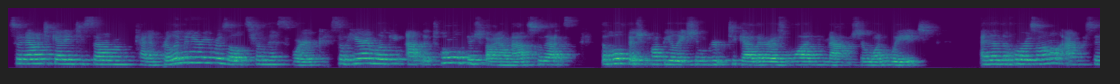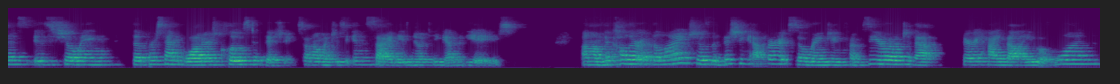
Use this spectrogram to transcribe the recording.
So now to get into some kind of preliminary results from this work. So here I'm looking at the total fish biomass. So that's the whole fish population grouped together as one mass or one weight. And then the horizontal axis is showing the percent waters close to fishing, so how much is inside these no-take MPAs. Um, the color of the line shows the fishing effort, so ranging from zero to that very high value of one.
